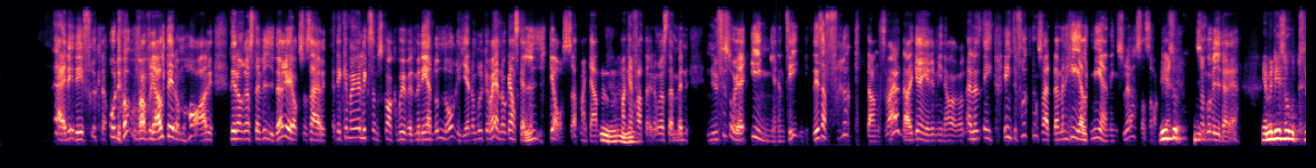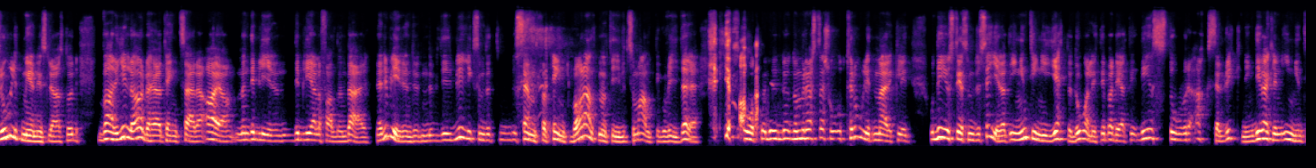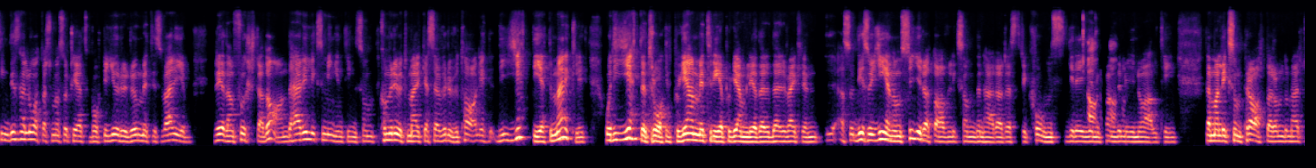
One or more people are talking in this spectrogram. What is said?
Nej, det, det är fruktansvärt. Och framförallt det de har, det de röstar vidare är också så här, det kan man ju liksom skaka på huvudet, men det är ändå Norge. De brukar vara ändå ganska lika oss, att man kan, mm. man kan fatta hur de röstar. Men nu förstår jag ingenting. Det är så fruktansvärda grejer i mina öron. Eller inte fruktansvärda, men helt meningslösa saker så... som går vidare. Ja, men det är så otroligt meningslöst. Och varje lördag har jag tänkt så här, ah, ja, men det blir, en, det blir i alla fall den där. Nej, det blir inte. Det blir liksom det sämsta tänkbara alternativet som alltid går vidare. Ja. Så, de röstar så otroligt märkligt. Och det är just det som du säger, att ingenting är jättedåligt. Det är bara det att det, det är en stor axelryckning. Det är verkligen ingenting. Det är sådana låtar som har sorterats bort i juryrummet i Sverige redan första dagen. Det här är liksom ingenting som kommer utmärka sig överhuvudtaget. Det är jätte, jättemärkligt och det är jättetråkigt program med tre programledare där det verkligen, alltså det är så genomsyrat av liksom den här restriktionsgrejen ja, och pandemin och allting. Där man liksom pratar om de här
